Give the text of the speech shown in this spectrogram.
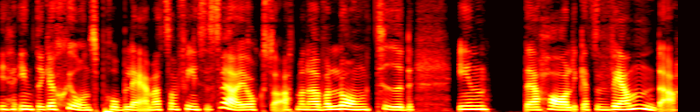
integrationsproblemet som finns i Sverige också, att man över lång tid inte har lyckats vända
